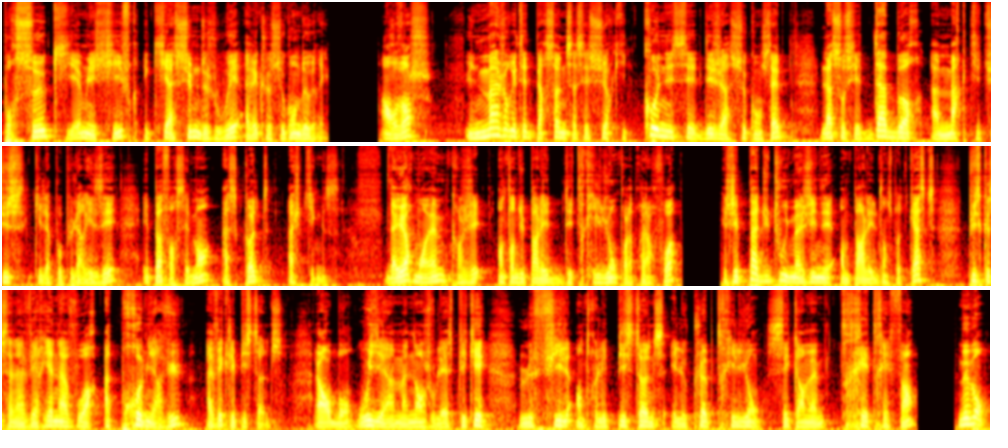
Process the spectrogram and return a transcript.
pour ceux qui aiment les chiffres et qui assument de jouer avec le second degré. En revanche, une majorité de personnes, ça c'est sûr, qui connaissaient déjà ce concept, l'associaient d'abord à Mark Titus qui l'a popularisé et pas forcément à Scott Hastings. D'ailleurs, moi-même, quand j'ai entendu parler des trillions pour la première fois, j'ai pas du tout imaginé en parler dans ce podcast, puisque ça n'avait rien à voir à première vue avec les Pistons. Alors bon, oui, hein, maintenant je vous l'ai expliqué, le fil entre les Pistons et le club Trillion, c'est quand même très très fin. Mais bon,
